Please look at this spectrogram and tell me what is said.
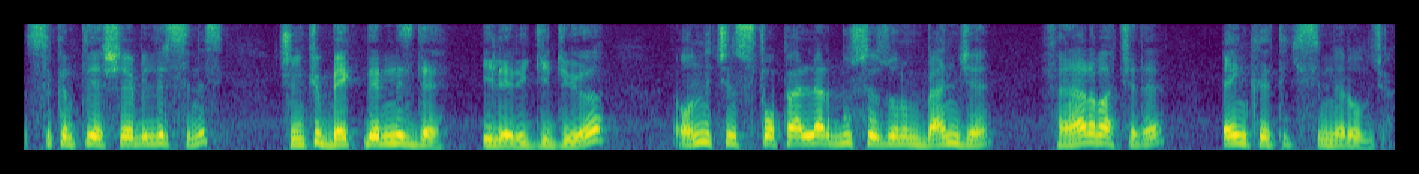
sıkıntı yaşayabilirsiniz. Çünkü bekleriniz de ileri gidiyor. Onun için stoperler bu sezonun bence Fenerbahçe'de en kritik isimleri olacak.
